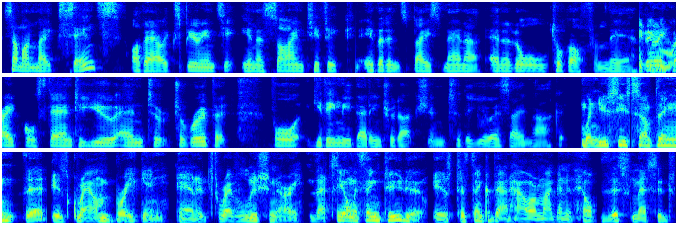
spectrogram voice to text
someone make sense of our experience in a scientific, evidence based manner. And it all took off from there. Very grateful, Stan, to you and to, to Rupert for giving me that introduction to the USA market. When you see something that is groundbreaking and it's revolutionary, that's the only thing to do is to think about how am I going to help this message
